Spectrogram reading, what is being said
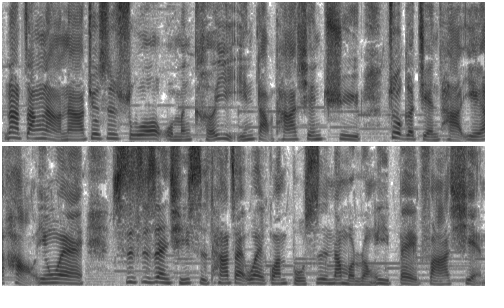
那蟑螂呢，就是说我们可以引导他先去做个检查也好，因为失智症其实它在外观不是那么容易被发现。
